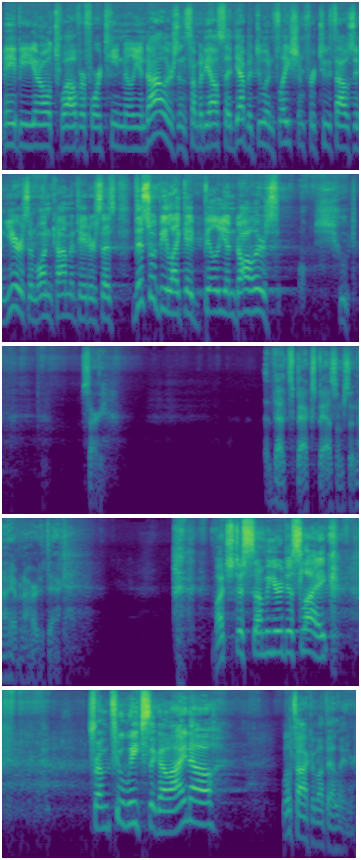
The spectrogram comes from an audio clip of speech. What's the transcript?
maybe, you know, 12 or 14 million dollars. And somebody else said, yeah, but do inflation for 2,000 years. And one commentator says, this would be like a billion dollars. Oh, shoot. Sorry. That's back spasms and not having a heart attack. Much to some of your dislike from two weeks ago. I know. We'll talk about that later.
